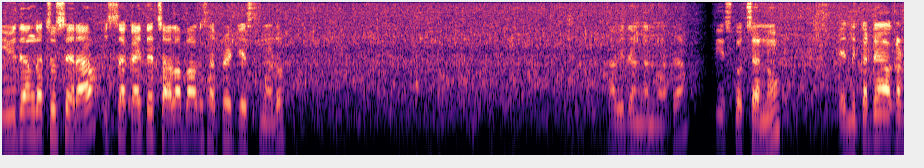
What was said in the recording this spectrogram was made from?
ఈ విధంగా చూసారా? ఇసాక్ అయితే చాలా బాగా సపరేట్ చేస్తున్నాడు. ఆ విధంగా అనమాట తీసుకొచ్చాను. ఎందుకంటే అక్కడ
